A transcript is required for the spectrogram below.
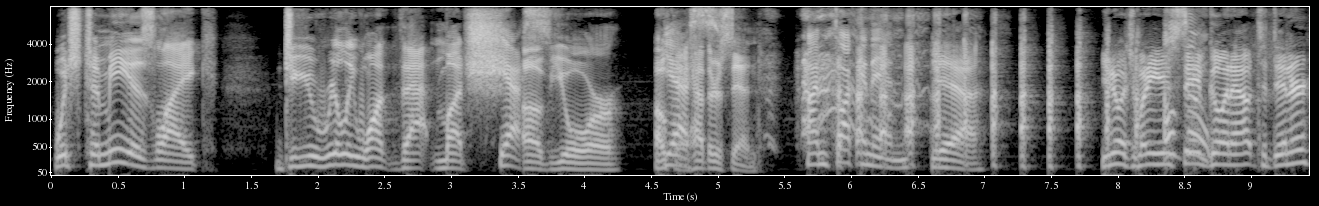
which to me is like, do you really want that much Yes. of your? Okay, Yes. Heather's in. I'm fucking in. yeah. You know how much money you Also- save going out to dinner?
